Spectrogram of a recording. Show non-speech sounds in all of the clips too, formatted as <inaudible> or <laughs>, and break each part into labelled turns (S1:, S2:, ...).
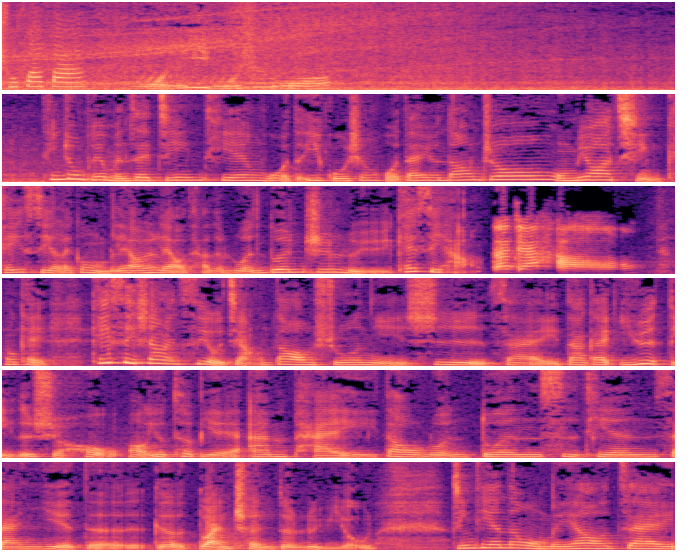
S1: 出发吧，我的异国生活。听众朋友们，在今天我的异国生活单元当中，我们又要请 Casey 来跟我们聊一聊他的伦敦之旅。Casey 好，
S2: 大家好。
S1: OK，Casey、okay, 上一次有讲到说，你是在大概一月底的时候哦，又特别安排到伦敦四天三夜的一个短程的旅游。今天呢，我们要再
